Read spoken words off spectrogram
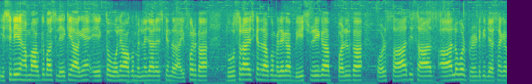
اسی لیے ہم آپ کے پاس لے کے آ گئے ہیں۔ ایک تو وولیم آپ کو ملنے جا رہا ہے اس کے اندر آئیفر کا، دوسرا اس کے اندر آپ کو ملے گا بیچ ٹری کا پرل کا، اور ساتھ ہی ساتھ آل اوور پرنٹ کی، جیسا کہ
